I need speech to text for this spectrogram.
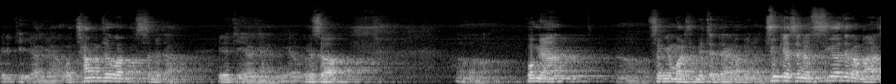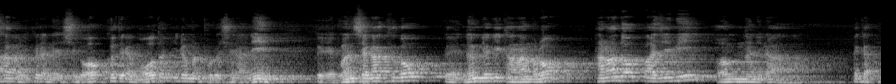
이렇게 이야기하고 창조가 맞습니다. 이렇게 이야기하는 거예요. 그래서 어, 보면 어, 성경 말씀 밑에 내려가면 주께서는 수요대로 만상을 이끌어내시고 그들의 모든 이름을 부르시나니 그의 권세가 크고 그의 능력이 강함으로 하나도 빠짐이 없느니라. 그러니까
